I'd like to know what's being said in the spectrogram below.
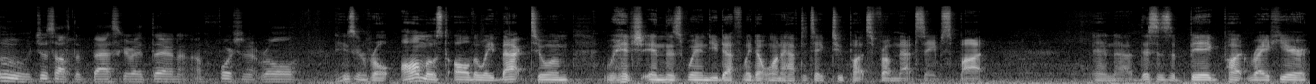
ooh, just off the basket right there, an unfortunate roll. He's going to roll almost all the way back to him, which in this wind, you definitely don't want to have to take two putts from that same spot. And uh, this is a big putt right here,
